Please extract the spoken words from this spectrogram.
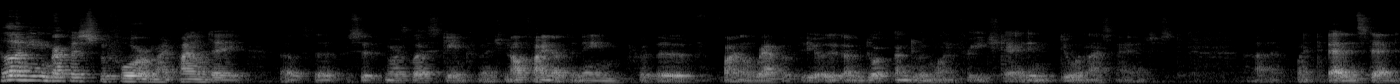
Hello, I'm eating breakfast before my final day of the Pacific Northwest Game Convention. I'll find out the name for the final wrap-up video. I'm, do I'm doing one for each day. I didn't do one last night. I just uh, went to bed instead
